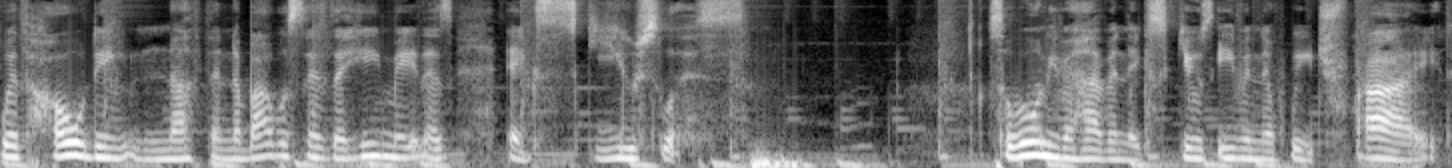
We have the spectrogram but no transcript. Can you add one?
Withholding nothing. The Bible says that He made us excuseless. So we won't even have an excuse, even if we tried.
